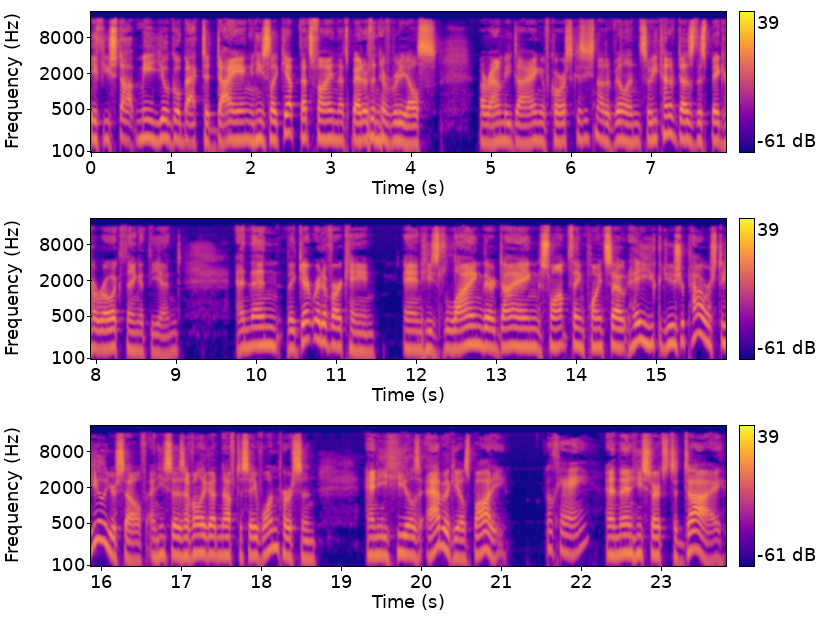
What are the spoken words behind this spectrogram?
"If you stop me, you'll go back to dying." And he's like, "Yep, that's fine. That's better than everybody else around me dying, of course, because he's not a villain." So he kind of does this big heroic thing at the end. And then they get rid of Arcane, and he's lying there dying. Swamp Thing points out, Hey, you could use your powers to heal yourself. And he says, I've only got enough to save one person. And he heals Abigail's body. Okay. And then he starts to die,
